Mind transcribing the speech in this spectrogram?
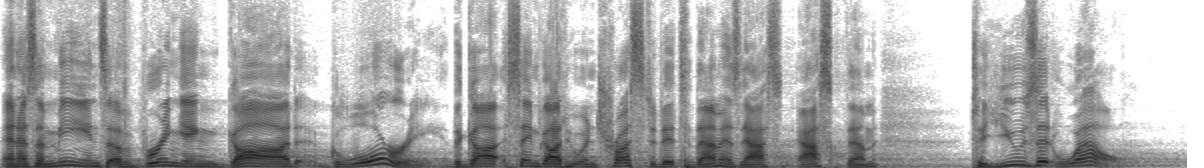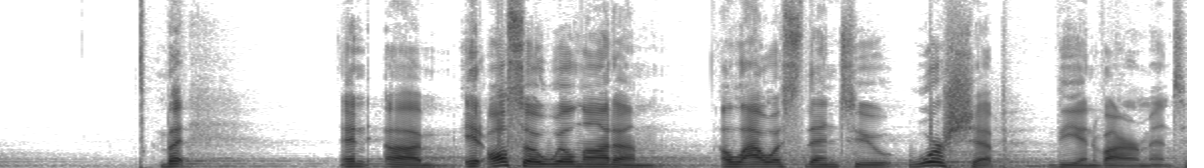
and as a means of bringing God glory. The God, same God who entrusted it to them has asked, asked them to use it well. But, and um, it also will not um, allow us then to worship the environment.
